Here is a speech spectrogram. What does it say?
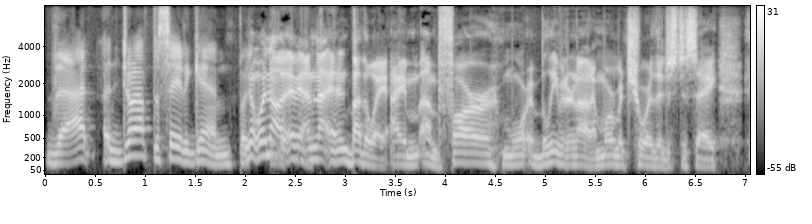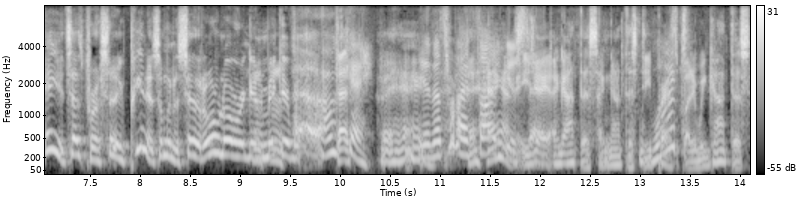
that. I don't have to say it again. But No, no. I mean, I'm not. And by the way, I'm I'm far more. Believe it or not, I'm more mature than just to say, "Hey, it says prosthetic penis." I'm going to say that over and over again and make every. okay. Yeah, that's what I Hey, thought you EJ, said. I got this. I got this. Deep breaths, What? buddy. We got this.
